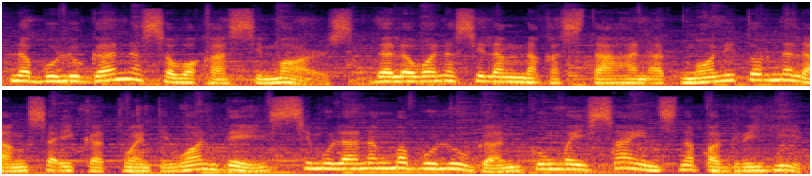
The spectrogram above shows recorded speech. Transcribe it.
Nabulugan na sa wakas si Mars, dalawa na silang nakastahan at monitor na lang sa ika-21 days simula ng mabulugan kung may signs na pag-reheat.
